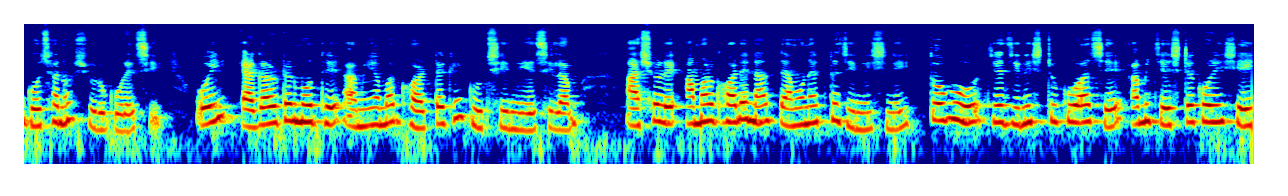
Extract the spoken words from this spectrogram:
গোছানো শুরু করেছি। ওই এগারোটার মধ্যে আমি আমার ঘরটাকে গুছিয়ে নিয়েছিলাম। আসলে আমার ঘরে না তেমন একটা জিনিস নেই। তবুও যে জিনিসটুকু আছে, আমি চেষ্টা করি সেই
